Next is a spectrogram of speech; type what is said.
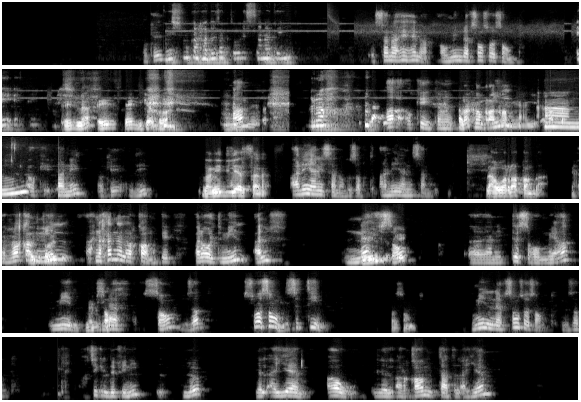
أوكي؟ معلش ممكن حضرتك تقول السنة تاني؟ السنة أهي هنا أو 1960 إيه إيه إيه؟ إيه لا إيه تاني كده. نعم؟ بالراحة. آه أوكي تمام. رقم رقم يعني. رقم آمين أوكي أني أوكي دي. لأن دي اللي هي السنة. أني يعني سنة بالظبط. أني يعني سنة. لا هو الرقم بقى. الرقم. ميل. إحنا خدنا الأرقام أوكي. فانا قلت ميل 1000 أوكي. 900 آه يعني 900 ميل 900. 900 بالظبط. 60 60 60. 1960 بالظبط. Article défini le للأيام أو للأرقام بتاعت الأيام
